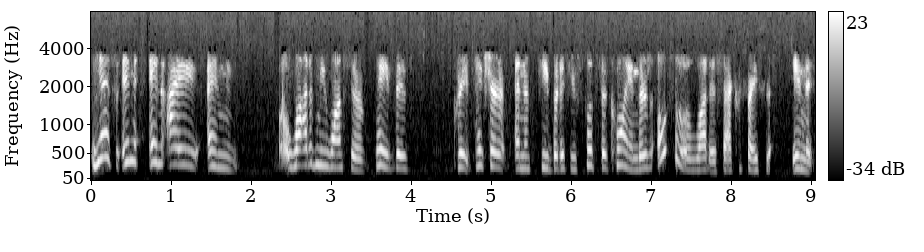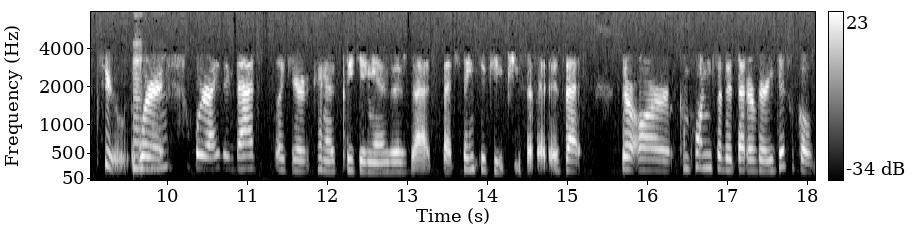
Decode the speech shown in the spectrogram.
Yes, and and I and a lot of me wants to paint this great picture of NFP, but if you flip the coin, there's also a lot of sacrifice in it too. Mm-hmm. Where where I think that's like you're kind of speaking in is that that sanctity piece of it is that there are components of it that are very difficult.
